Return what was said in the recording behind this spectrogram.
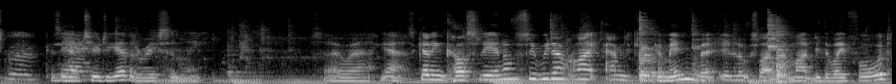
Mm, because he yeah. had two together recently. So uh, yeah, it's getting costly, and obviously we don't like having to kick them in, but it looks like that might be the way forward.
